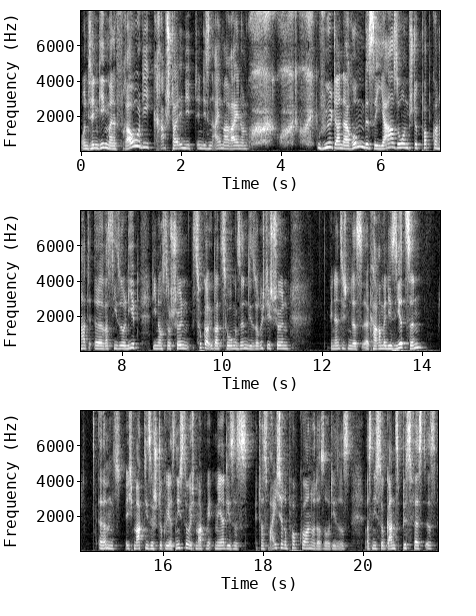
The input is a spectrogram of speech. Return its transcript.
Und hingegen meine Frau, die krapscht halt in, die, in diesen Eimer rein und wühlt dann da rum, bis sie ja so ein Stück Popcorn hat, äh, was sie so liebt, die noch so schön zuckerüberzogen sind, die so richtig schön, wie nennt sich denn das, äh, karamellisiert sind. Ähm, ich mag diese Stücke jetzt nicht so. Ich mag mehr dieses etwas weichere Popcorn oder so, dieses, was nicht so ganz bissfest ist.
